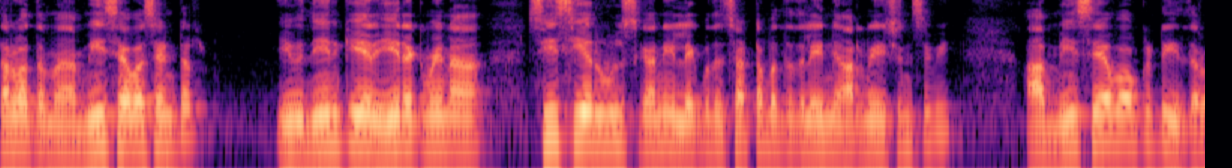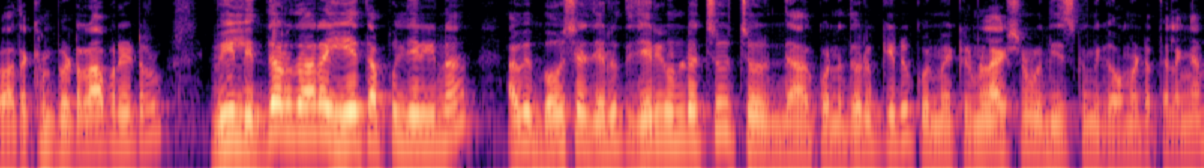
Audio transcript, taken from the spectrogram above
తర్వాత మీ సేవా సెంటర్ ఇవి దీనికి ఏ- రకమైన సీసీఏ రూల్స్ కానీ లేకపోతే చట్టబద్ధత లేని ఆర్గనైజేషన్స్ ఇవి. ఆ మీ సేవ ఒకటి తర్వాత కంప్యూటర్ ఆపరేటర్. వీళ్ళిద్దరి ద్వారా ఏ తప్పులు జరిగినా అవి బహుశా జరుగు జరిగి ఉండొచ్చు. కొన్ని దొరికిరు కొన్ని క్రిమినల్ యాక్షన్ కూడా తీసుకుంది గవర్నమెంట్ ఆఫ్ తెలంగాణ.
